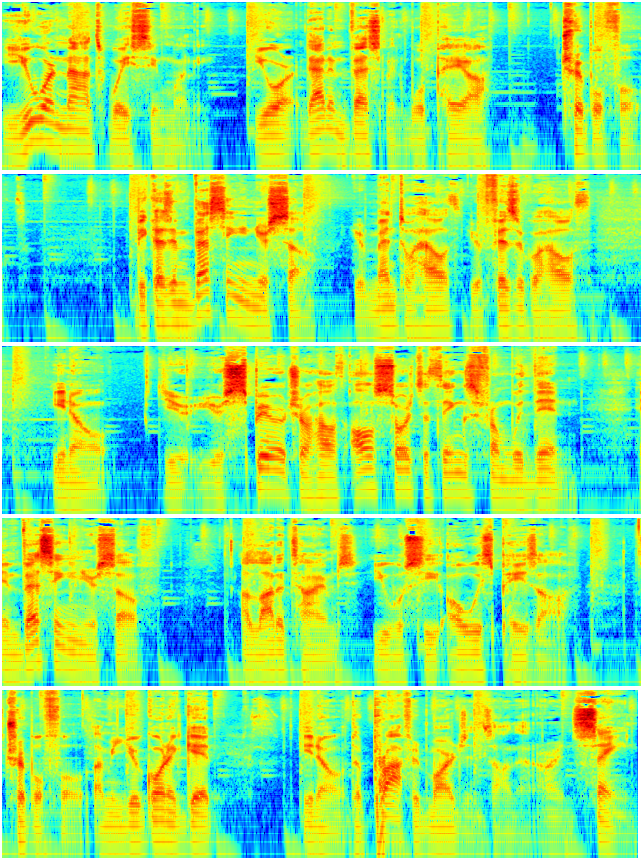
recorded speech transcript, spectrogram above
you are not wasting money. Your that investment will pay off triple fold. Because investing in yourself your mental health, your physical health, you know, your your spiritual health, all sorts of things from within. Investing in yourself, a lot of times you will see always pays off triple fold. I mean, you're going to get, you know, the profit margins on that are insane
